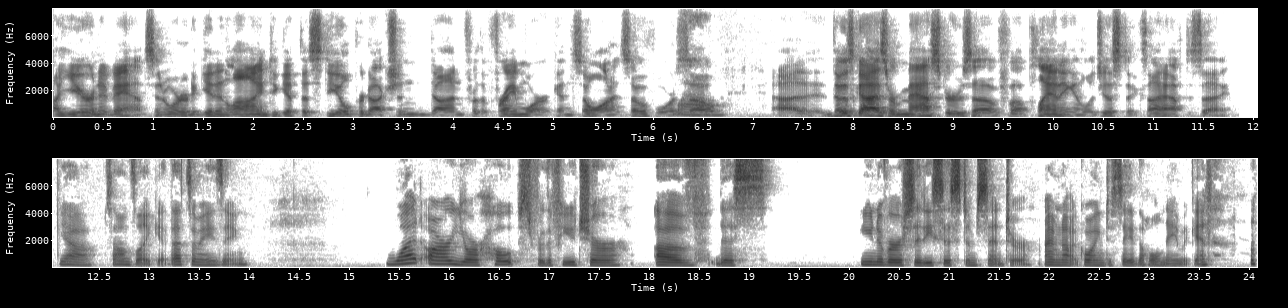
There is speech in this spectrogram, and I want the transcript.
a year in advance in order to get in line to get the steel production done for the framework and so on and so forth. Wow. So uh, those guys are masters of uh, planning and logistics, I have to say. Yeah, sounds like it. That's amazing. What are your hopes for the future of this University System Center? I'm not going to say the whole name again.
